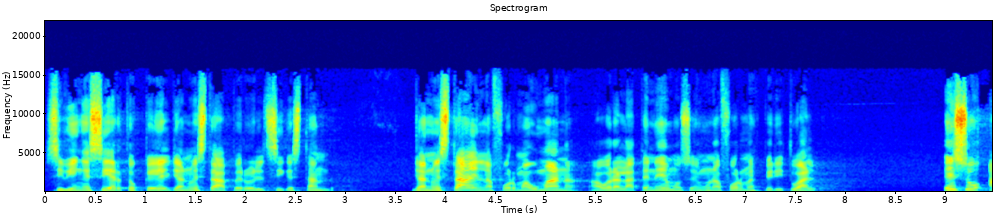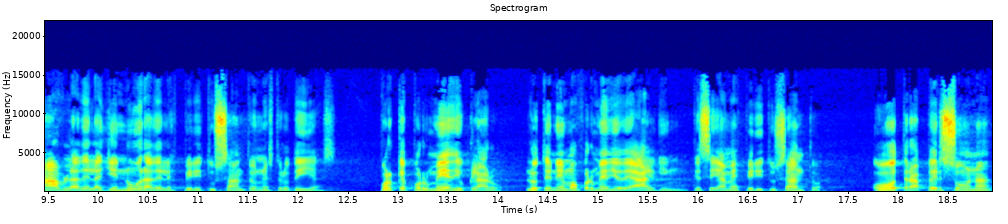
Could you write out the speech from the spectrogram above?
si bien es cierto que Él ya no está, pero Él sigue estando. Ya no está en la forma humana, ahora la tenemos en una forma espiritual. Eso habla de la llenura del Espíritu Santo en nuestros días. Porque por medio, claro, lo tenemos por medio de alguien que se llama Espíritu Santo, otra persona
